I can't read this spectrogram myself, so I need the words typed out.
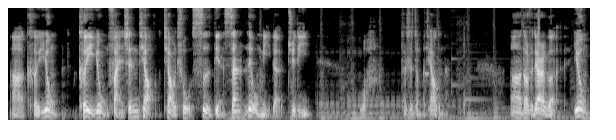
啊，可用。可以用反身跳跳出四点三六米的距离，哇，他是怎么跳的呢？啊，倒数第二个，用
